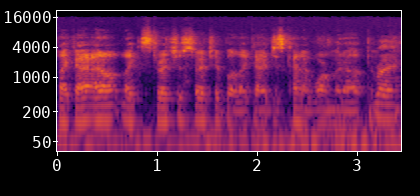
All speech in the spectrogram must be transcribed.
Like I, I don't like stretch it, stretch it, but like I just kind of warm it up. And, Right.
